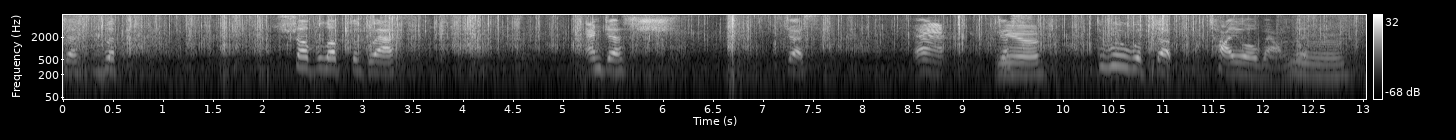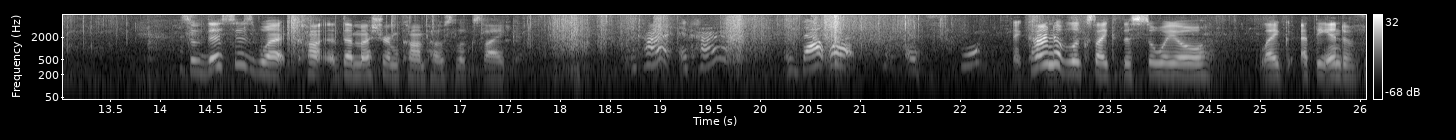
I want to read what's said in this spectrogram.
just whipped, shoveled up the grass and just, just, eh, just yeah. threw whipped up tile around it. Mm. So this is what the mushroom compost looks like. It kind of, it kind of, is that what it's for? It kind of looks like the soil, like at the end of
